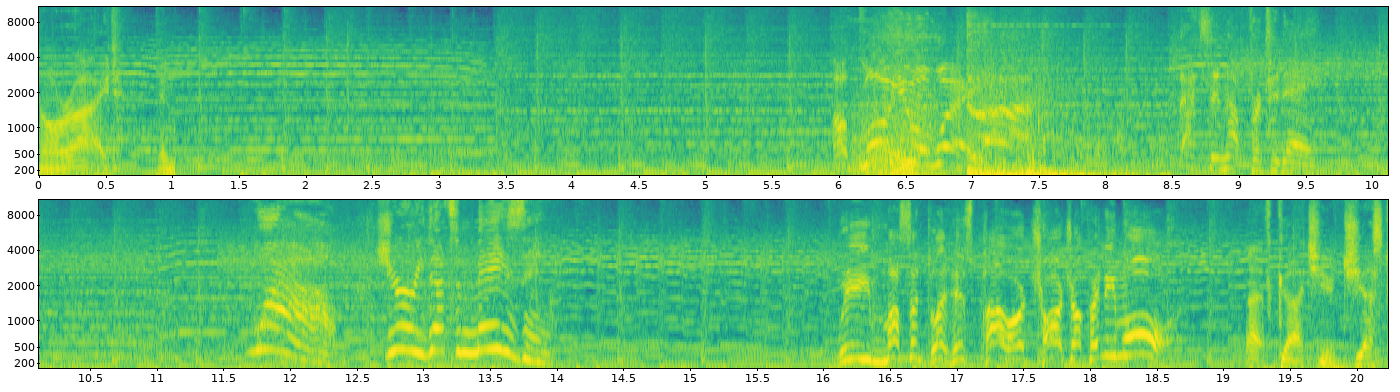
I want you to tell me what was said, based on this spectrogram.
All right, and I'll blow you away! That's enough for today. Wow! Yuri, that's amazing! We mustn't let his power charge up anymore! I've got you just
